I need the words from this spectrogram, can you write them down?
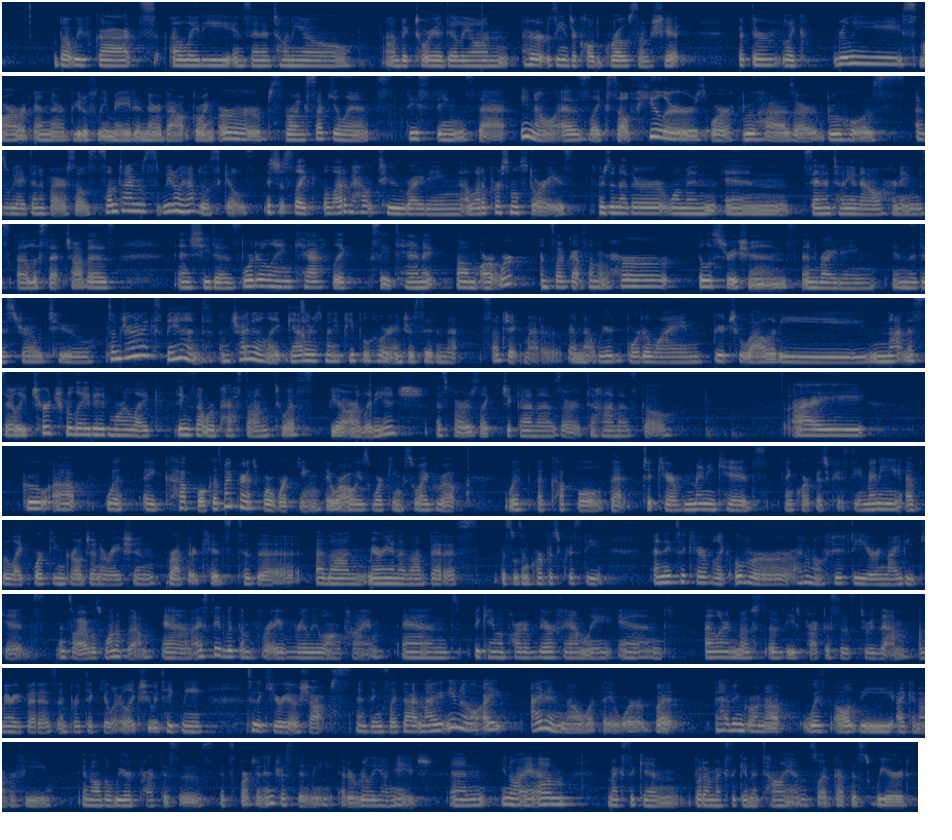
but we've got a lady in San Antonio, um, Victoria De Leon. Her zines are called Grow Some Shit but they're like really smart and they're beautifully made and they're about growing herbs, growing succulents, these things that, you know, as like self healers or brujas or brujos, as we identify ourselves, sometimes we don't have those skills. It's just like a lot of how to writing, a lot of personal stories. There's another woman in San Antonio now, her name's uh, Lisette Chavez. And she does borderline Catholic satanic um, artwork. And so I've got some of her illustrations and writing in the distro too. So I'm trying to expand. I'm trying to like gather as many people who are interested in that subject matter and that weird borderline spirituality, not necessarily church related, more like things that were passed on to us via our lineage, as far as like Chicanas or Tejanas go. I grew up with a couple because my parents were working. They were always working, so I grew up with a couple that took care of many kids in Corpus Christi. Many of the like working girl generation brought their kids to the Adan Marian Adan Perez. This was in Corpus Christi. And they took care of like over, I don't know, 50 or 90 kids. And so I was one of them. And I stayed with them for a really long time and became a part of their family. And I learned most of these practices through them. Mary Perez in particular, like she would take me to the curio shops and things like that. And I, you know, I, I didn't know what they were, but having grown up with all the iconography and all the weird practices, it sparked an interest in me at a really young age. And, you know, I am Mexican, but I'm Mexican Italian, so I've got this weird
